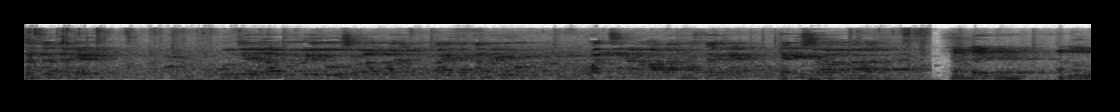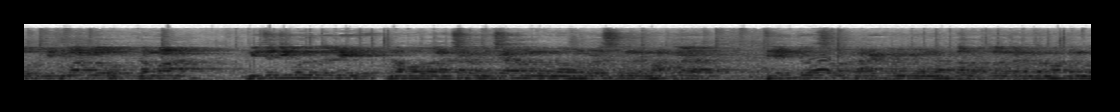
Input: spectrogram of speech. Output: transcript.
ಸಂದರ್ಭದಲ್ಲಿ ಹೇಳಿ. ಪೂಜೆ ಎಲ್ಲ ಗುರುಗಳಿಗೂ ಶಿವಲಾಲ್ ಮಹಾರಾಜರು ತಾಯಿ ವಂಚಿ ನನ್ನ ಮಾತನ್ನು ಹೋಗ್ತಾ ಇದ್ರೆ ಜೈ ಶಿವಲಾಲ್ ಮಹಾರಾಜ್. ಶಬ್ದ ಇದೆ ಅದು ನಿಜವಾಗ್ಲೂ ನಮ್ಮ ನಿಜ ಜೀವನದಲ್ಲಿ ನಾವು ಅವರ ಆಚಾರ ವಿಚಾರವನ್ನು ನಾವು ಅಳವಡಿಸಿಕೊಂಡ್ರೆ ಮಾತ್ರ ಜಯಂತ್ಯೋತ್ಸವ ಕಾರ್ಯಕ್ರಮಕ್ಕೆ ಒಂದು ಅರ್ಥ ಬರ್ತದೆ ಮಾತನ್ನು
